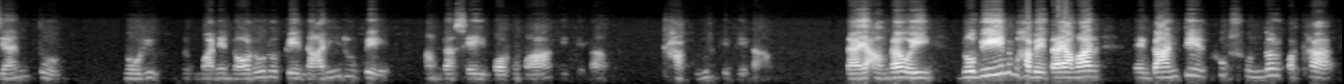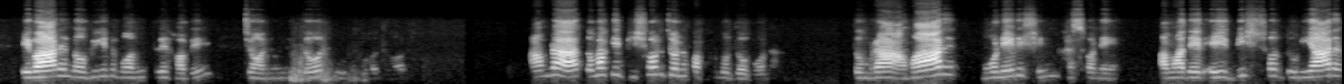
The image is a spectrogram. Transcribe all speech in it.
জ্যান্ত মানে নররূপে নারী রূপে আমরা সেই বড় মাকে পেলাম, ঠাকুরকে পেলাম। তাই আমরা ওই নবীন ভাবে তাই আমার গানটির খুব সুন্দর কথা, এবার নবীন মন্ত্রে হবে জনন্তর উদ্বোধন। আমরা তোমাকে বিসর্জন কখনো দেবো না। তোমরা আমার মনের সিংহাসনে। আমাদের এই বিশ্ব দুনিয়ার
